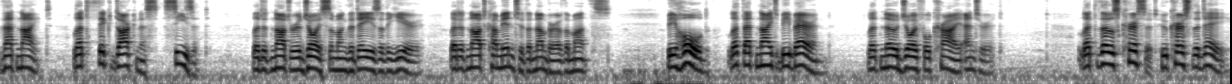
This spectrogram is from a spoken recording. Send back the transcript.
That night, let thick darkness seize it. Let it not rejoice among the days of the year. Let it not come into the number of the months. Behold, let that night be barren. Let no joyful cry enter it. Let those curse it who curse the day,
